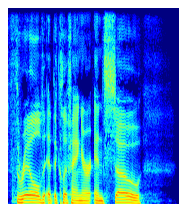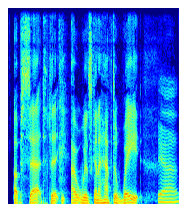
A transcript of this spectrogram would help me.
thrilled at the cliffhanger and so upset that I was going to have to wait yeah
